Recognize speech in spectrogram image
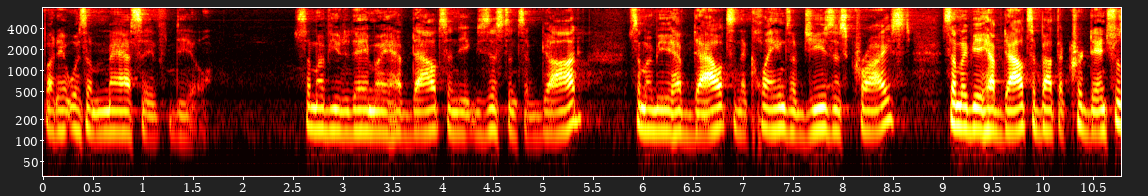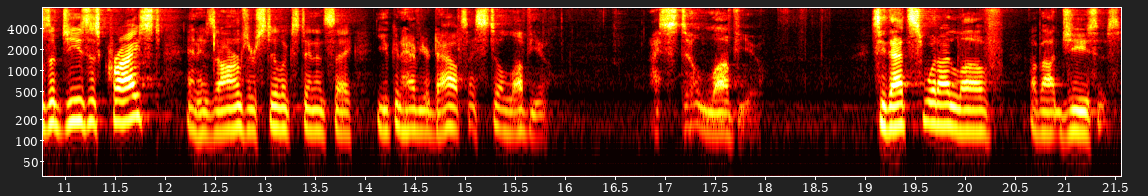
but it was a massive deal. Some of you today may have doubts in the existence of God. Some of you have doubts in the claims of Jesus Christ. Some of you have doubts about the credentials of Jesus Christ, and his arms are still extended and say, You can have your doubts. I still love you. I still love you. See, that's what I love about Jesus.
